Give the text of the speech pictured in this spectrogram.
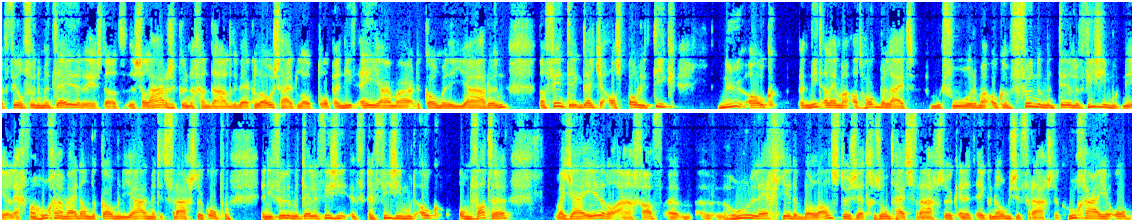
veel fundamenteler is. Dat de salarissen kunnen gaan dalen, de werkloosheid loopt op. En niet één jaar, maar de komende jaren. Dan vind ik dat je als politiek nu ook niet alleen maar ad hoc beleid moet voeren, maar ook een fundamentele visie moet neerleggen van hoe gaan wij dan de komende jaren met dit vraagstuk op. En die fundamentele visie, visie moet ook omvatten wat jij eerder al aangaf, uh, hoe leg je de balans tussen het gezondheidsvraagstuk en het economische vraagstuk? Hoe ga je om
